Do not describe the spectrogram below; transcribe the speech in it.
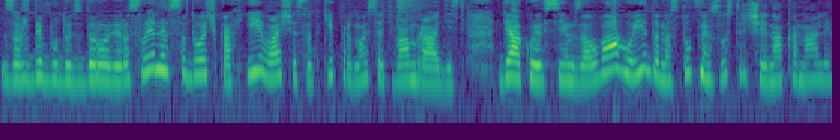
завжди будуть здорові рослини в садочках, і ваші садки приносять вам радість. Дякую всім за увагу і до наступних зустрічей на каналі.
